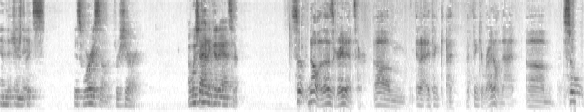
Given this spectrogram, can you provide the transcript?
and, and it's it's worrisome for sure. I wish I had a good answer. So no, that was a great answer, um, and I think I, I, think you're right on that. Um, so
